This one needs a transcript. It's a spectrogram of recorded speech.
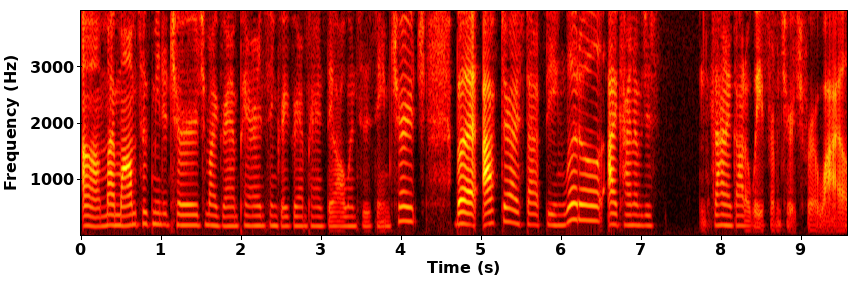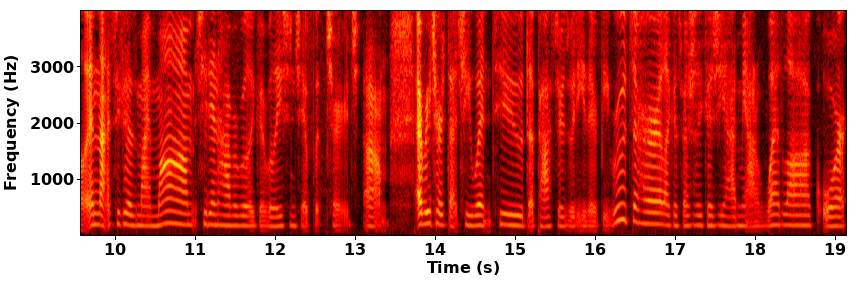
Um, my mom took me to church, my grandparents and great grandparents, they all went to the same church. But after I stopped being little, I kind of just kind of got away from church for a while and that's because my mom she didn't have a really good relationship with church. Um, every church that she went to the pastors would either be rude to her like especially because she had me out of wedlock or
